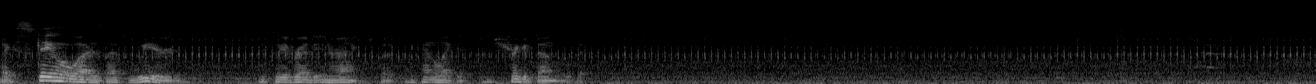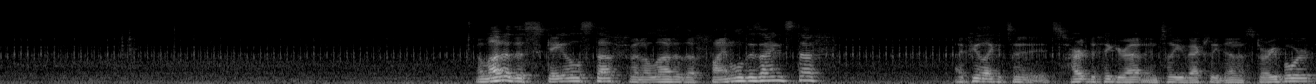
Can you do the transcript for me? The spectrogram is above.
Like scale wise, that's weird if they ever had to interact, but I kind of like it. Shrink it down a little bit. A lot of the scale stuff and a lot of the final design stuff, I feel like it's a, it's hard to figure out until you've actually done a storyboard,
